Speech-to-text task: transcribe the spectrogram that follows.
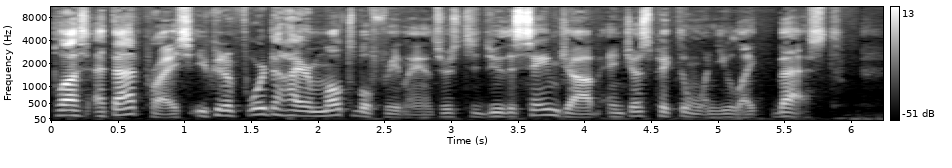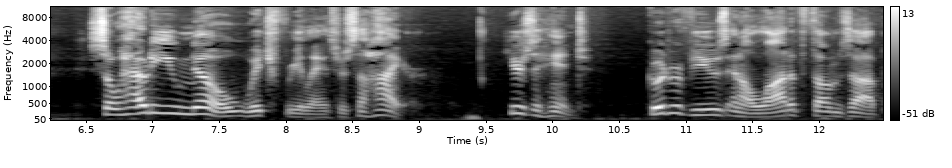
Plus, at that price, you can afford to hire multiple freelancers to do the same job and just pick the one you like best. So, how do you know which freelancers to hire? Here's a hint good reviews and a lot of thumbs up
